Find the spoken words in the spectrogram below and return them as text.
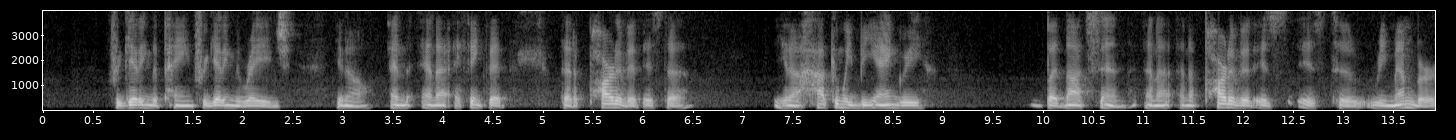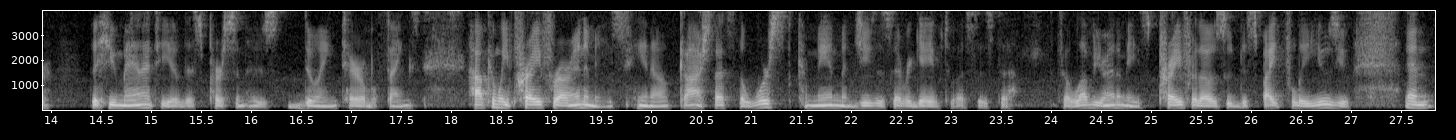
forgetting the pain, forgetting the rage, you know. And and I think that that a part of it is to, you know, how can we be angry but not sin? And a, and a part of it is is to remember the humanity of this person who's doing terrible things. How can we pray for our enemies? You know, gosh, that's the worst commandment Jesus ever gave to us is to to love your enemies, pray for those who despitefully use you. And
